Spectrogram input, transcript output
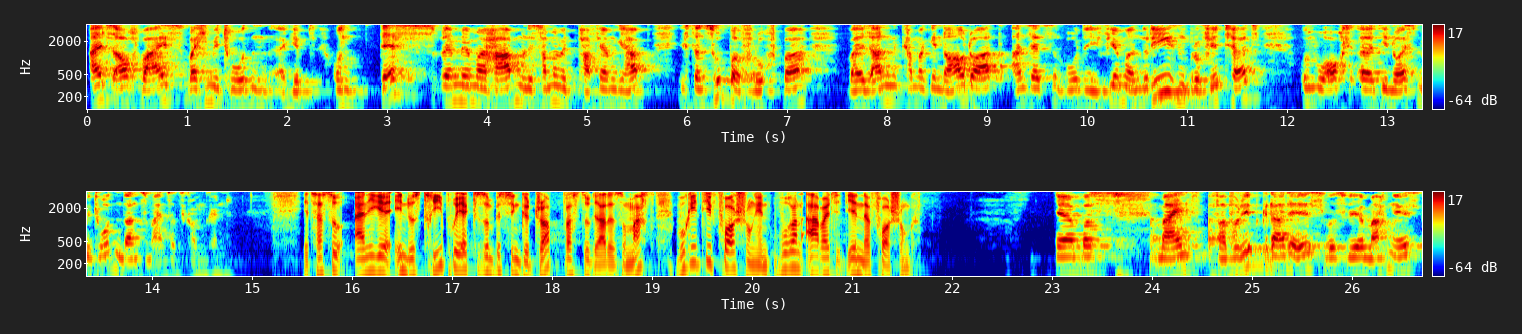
als auch weiß, welche Methoden er gibt. Und das, wenn wir mal haben, und das haben wir mit ein paar Firmen gehabt, ist dann super fruchtbar, weil dann kann man genau dort ansetzen, wo die Firma einen riesen Profit hat und wo auch äh, die neuesten Methoden dann zum Einsatz kommen können. Jetzt hast du einige Industrieprojekte so ein bisschen gedroppt, was du gerade so machst. Wo geht die Forschung hin? Woran arbeitet ihr in der Forschung? Ja, was mein Favorit gerade ist, was wir machen ist,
